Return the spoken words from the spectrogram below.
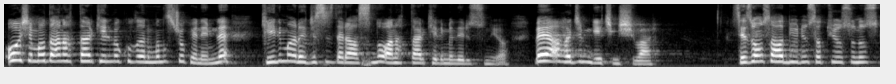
O aşamada anahtar kelime kullanımınız çok önemli. Kelime aracı sizlere aslında o anahtar kelimeleri sunuyor. Veya hacim geçmişi var. Sezonsal bir ürün satıyorsunuz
